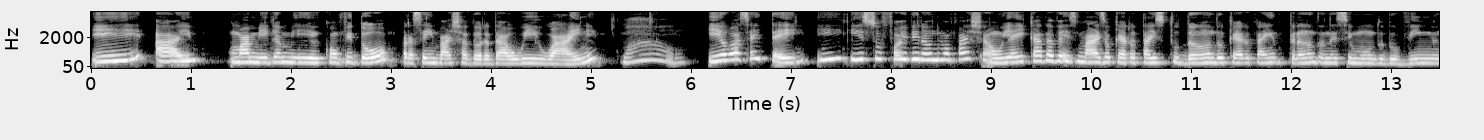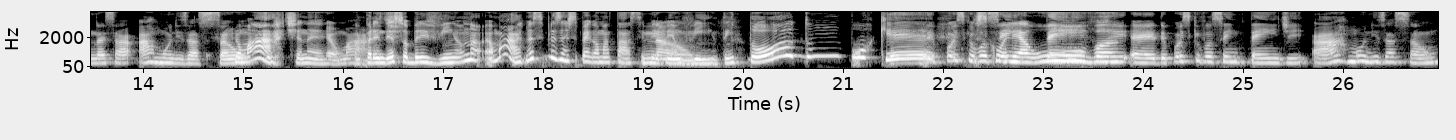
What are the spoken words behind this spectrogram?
E aí uma amiga me convidou para ser embaixadora da We Wine. Uau! E eu aceitei. E isso foi virando uma paixão. E aí, cada vez mais eu quero estar estudando, quero estar entrando nesse mundo do vinho, nessa harmonização. É uma arte, né? É uma Aprender arte. sobre vinho não, é uma arte. Não é simplesmente você pegar uma taça e beber um Não. vinho. Tem todo um porquê. Depois que você escolher a entende, uva. é, depois que você entende a harmonização,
